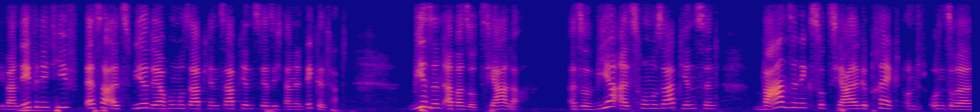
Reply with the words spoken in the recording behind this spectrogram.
Die waren definitiv besser als wir, der Homo sapiens sapiens, der sich dann entwickelt hat. Wir sind aber sozialer. Also wir als Homo sapiens sind wahnsinnig sozial geprägt und unsere,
